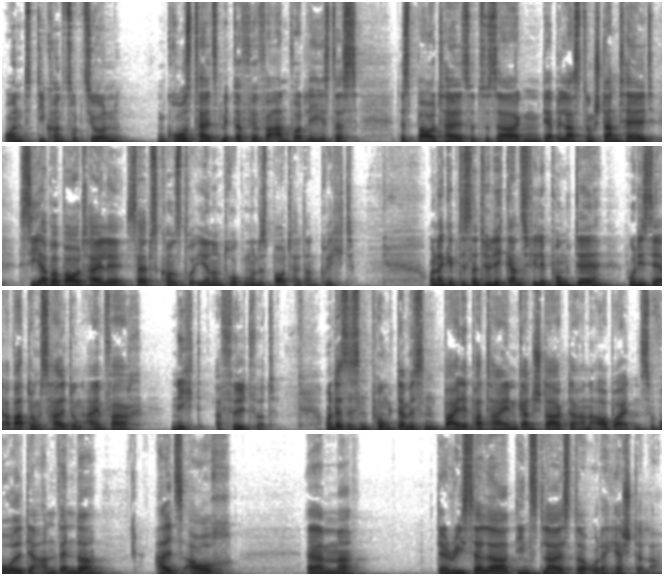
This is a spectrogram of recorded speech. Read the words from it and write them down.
und die Konstruktion ein großteils mit dafür verantwortlich ist, dass das Bauteil sozusagen der Belastung standhält, sie aber Bauteile selbst konstruieren und drucken und das Bauteil dann bricht. Und da gibt es natürlich ganz viele Punkte, wo diese Erwartungshaltung einfach nicht erfüllt wird. Und das ist ein Punkt, da müssen beide Parteien ganz stark daran arbeiten, sowohl der Anwender als auch ähm, der Reseller, Dienstleister oder Hersteller.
